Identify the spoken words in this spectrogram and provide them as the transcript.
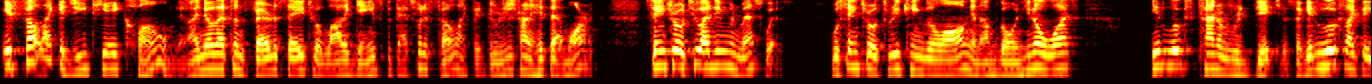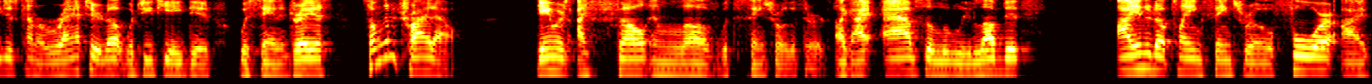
it felt like a GTA clone. And I know that's unfair to say to a lot of games, but that's what it felt like. They were just trying to hit that mark. Saints Row 2, I didn't even mess with. Well, Saints Row 3 came along and I'm going, you know what? It looks kind of ridiculous. Like it looks like they just kind of ratcheted up what GTA did with San Andreas. So I'm going to try it out gamers, I fell in love with Saints Row the Third. Like I absolutely loved it. I ended up playing Saints Row 4. I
